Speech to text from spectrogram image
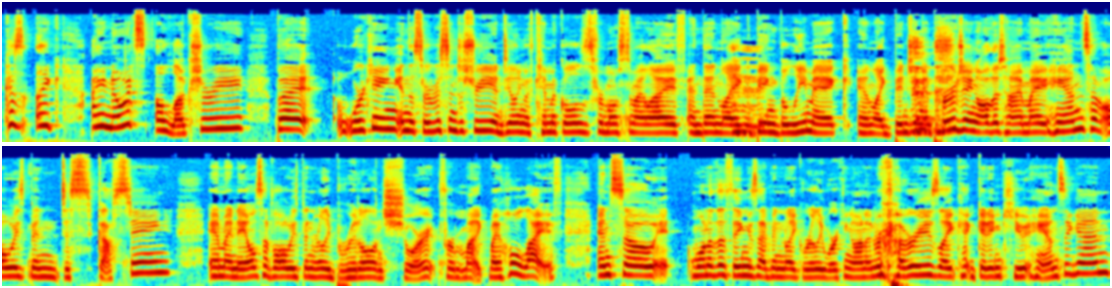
Because, like, I know it's a luxury, but working in the service industry and dealing with chemicals for most of my life, and then, like, mm-hmm. being bulimic and, like, binging and purging all the time, my hands have always been disgusting, and my nails have always been really brittle and short for my, my whole life. And so, it, one of the things I've been, like, really working on in recovery is, like, getting cute hands again.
